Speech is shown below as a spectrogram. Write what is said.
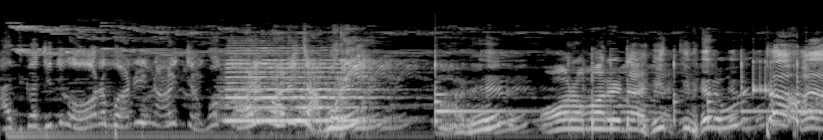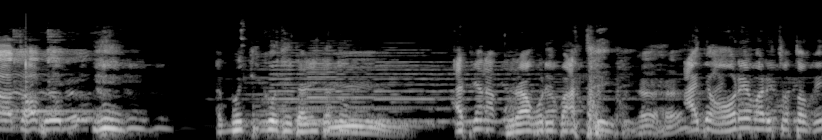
আজকে যদি ওর বাড়ি নয় যাব কার বাড়ি যাব রে? আরে ওর আমার এটা হিতি ফের উল্টা হয়ে যাবে রে। আমি কি করছি জানি তো? কি? আজকে না ঘোরাঘুরি বাড়ছে। হ্যাঁ। আজ ওরে বাড়ি তো তোকে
